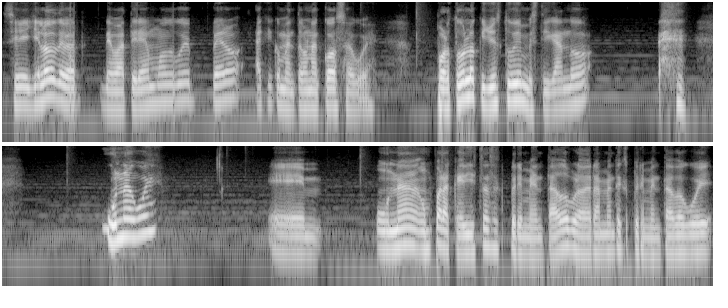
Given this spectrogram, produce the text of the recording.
Sí, ya lo debatiremos, güey, pero hay que comentar una cosa, güey por todo lo que yo estuve investigando, una, güey, em, una, un paracaidista experimentado, verdaderamente experimentado, güey,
